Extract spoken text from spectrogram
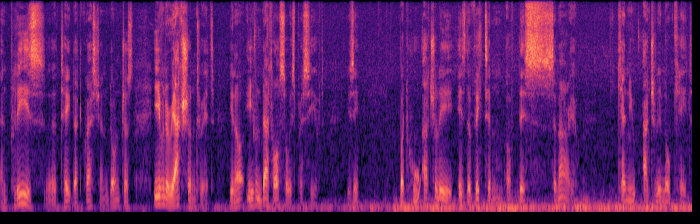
And please uh, take that question. Don't just, even the reaction to it, you know, even that also is perceived, you see? But who actually is the victim of this scenario? Can you actually locate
